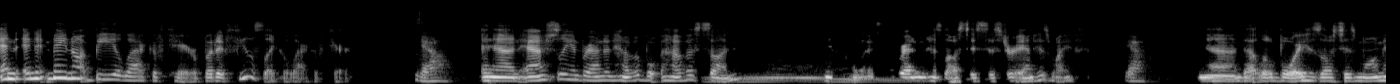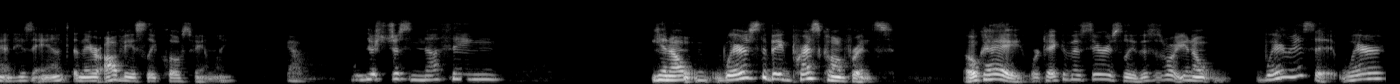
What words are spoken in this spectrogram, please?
and and it may not be a lack of care, but it feels like a lack of care. Yeah. And Ashley and Brandon have a bo- have a son. You know, Brandon has lost his sister and his wife. Yeah. And that little boy has lost his mom and his aunt, and they're obviously close family. Yeah. And there's just nothing, you know, where's the big press conference? Okay, we're taking this seriously. This is what, you know, where is it? Where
